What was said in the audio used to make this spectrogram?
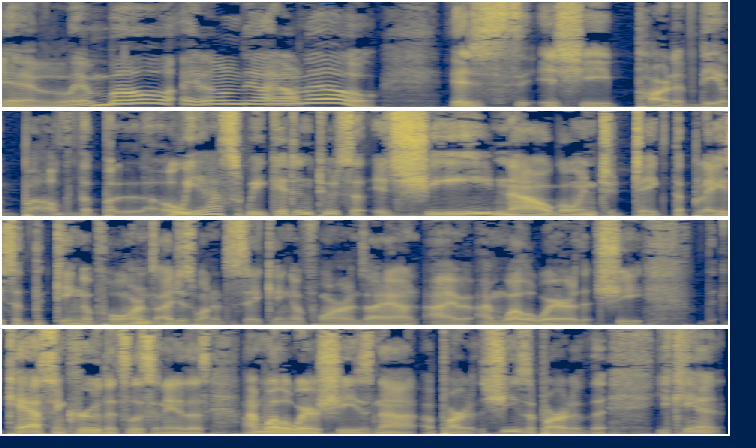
Yeah, limbo? I don't I don't know. Is is she part of the above, the below? Yes, we get into so is she now going to take the place of the King of Horns? I just wanted to say King of Horns. I I I'm well aware that she cast and crew that's listening to this, I'm well aware she's not a part she's a part of the you can't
